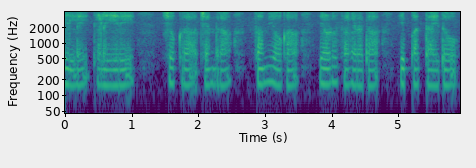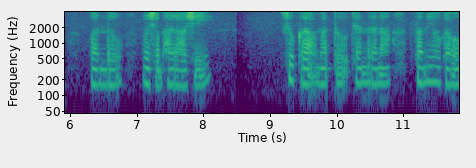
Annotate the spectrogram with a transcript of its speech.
ಇಲ್ಲಿ ತಿಳಿಯಿರಿ. ಶುಕ್ರ, ಚಂದ್ರ, ಸಂಯೋಗ ಎರಡು ಸಾವಿರದ ಇಪ್ಪತ್ತೈದು. ಒಂದು, ವೃಷಭ ರಾಶಿ. ಶುಕ್ರ ಮತ್ತು ಚಂದ್ರನ ಸಂಯೋಗವು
